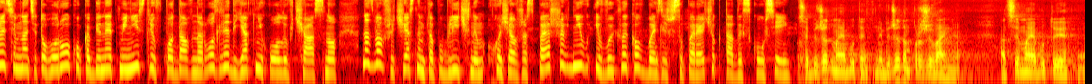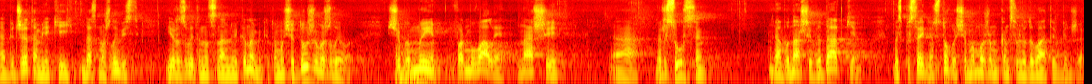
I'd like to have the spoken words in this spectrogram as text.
Бюджет 17-го року кабінет міністрів подав на розгляд як ніколи вчасно, назвавши чесним та публічним, хоча вже з перших днів і викликав безліч суперечок та дискусій. Цей бюджет має бути не бюджетом проживання, а це має бути е, бюджетом, який дасть можливість і розвити національну економіку. Тому що дуже важливо, щоб ми формували наші е, ресурси або наші видатки безпосередньо з того, що ми можемо консолідувати в бюджет.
